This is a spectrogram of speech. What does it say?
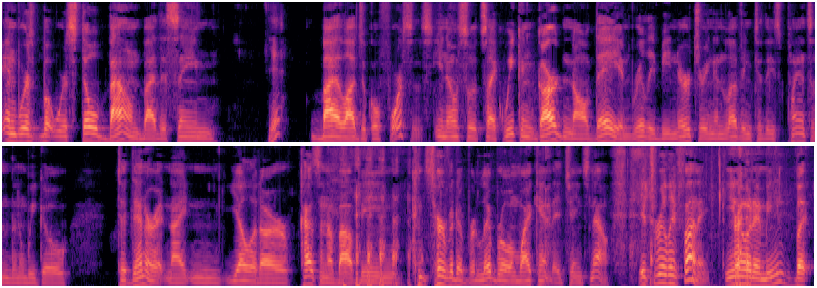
and we're but we're still bound by the same yeah biological forces, you know. So it's like we can garden all day and really be nurturing and loving to these plants, and then we go to dinner at night and yell at our cousin about being conservative or liberal and why can't they change now? It's really funny, you know what I mean? But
